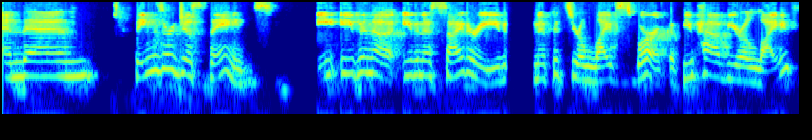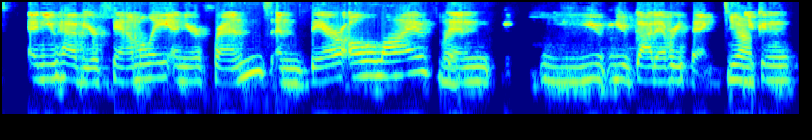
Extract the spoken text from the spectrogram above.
and then things are just things. E- even a even a cidery, even if it's your life's work, if you have your life and you have your family and your friends and they're all alive, right. then you you've got everything. Yeah. You can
